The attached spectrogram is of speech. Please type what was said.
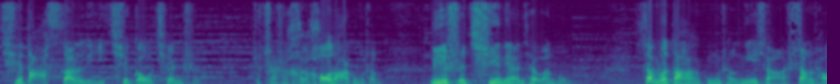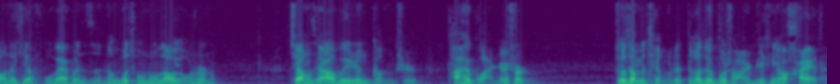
其大三里，其高千尺，就这是很浩大工程，历时七年才完工。这么大个工程，你想商朝那些腐败分子能不从中捞油水吗？姜子牙为人耿直。他还管这事儿，就这么挺着，得罪不少人，这心要害他。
